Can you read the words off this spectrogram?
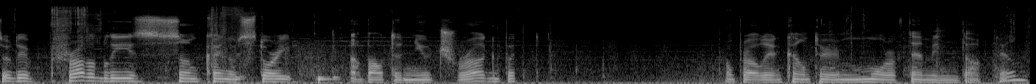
So there probably is some kind of story about a new drug, but I'll probably encounter more of them in Dogtown.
